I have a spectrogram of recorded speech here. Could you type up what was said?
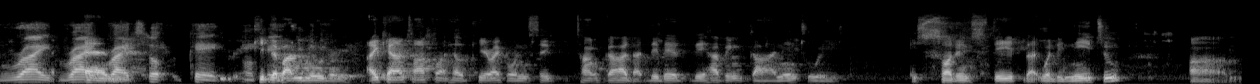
Right, right, and right. So okay, okay. Keep the body moving. I can't talk for healthcare. I can only say thank God that they they, they haven't gone into a a sudden state that where they need to. Um,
